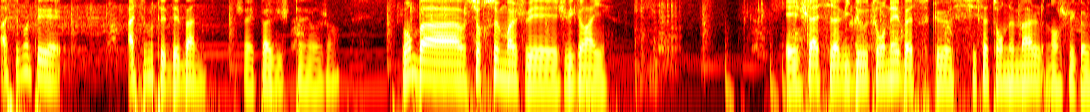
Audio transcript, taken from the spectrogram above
Ah, c'est bon, t'es. Ah, c'est bon, t'es déban. J'avais pas vu que je t'avais rejoint. Bon, bah, sur ce, moi, je vais, je vais grailler. Et je laisse la vidéo tourner parce que si ça tourne mal. Non, je rigole.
